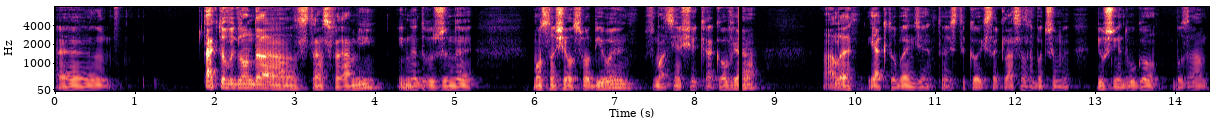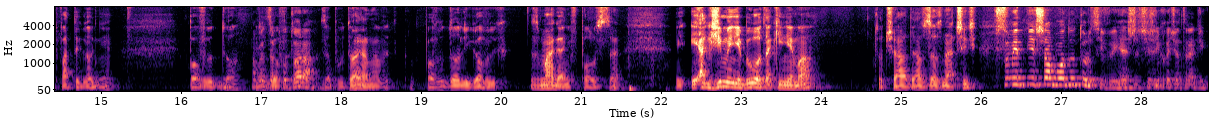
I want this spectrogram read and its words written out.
E, Tak to wygląda z transferami. Inne drużyny mocno się osłabiły, wzmacnia się Krakowia, ale jak to będzie, to jest tylko ekstraklasa. Zobaczymy już niedługo, bo za dwa tygodnie powrót do Nawet za ligowych- półtora. za półtora nawet, powrót do ligowych zmagań w Polsce. I jak zimy nie było, tak i nie ma. To trzeba od razu zaznaczyć. W sumie nie trzeba było do Turcji wyjeżdżać, jeżeli chodzi o Tradik.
